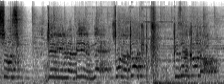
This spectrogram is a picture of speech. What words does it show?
Sus! Gereğini ben bilirim de sonra kalk! Kızını koru!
